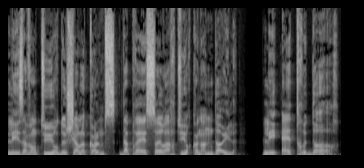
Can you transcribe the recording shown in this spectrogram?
Les aventures de Sherlock Holmes, d'après Sir Arthur Conan Doyle. Les êtres d'or.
